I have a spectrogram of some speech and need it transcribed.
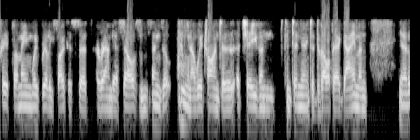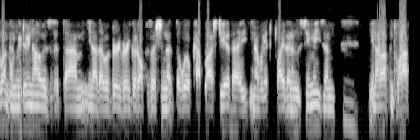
prep, I mean, we've really focused it around ourselves and the things that you know we're trying to achieve and continuing to develop our game. And you know, the one thing we do know is that, um, you know, they were very, very good opposition at the World Cup last year. They, you know, we had to play them in the semis and, mm. you know, up until half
